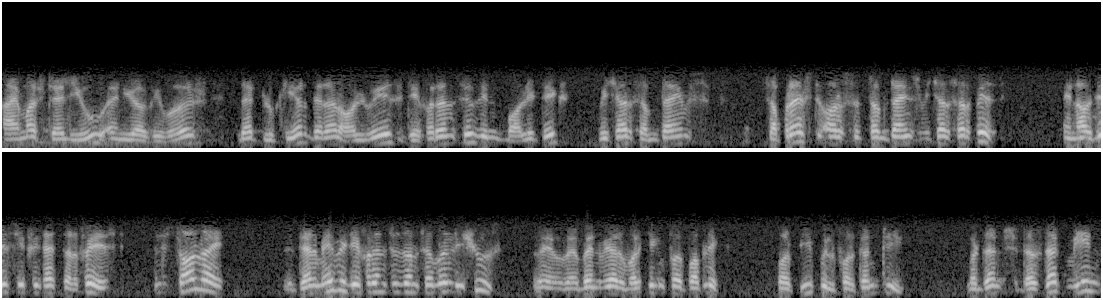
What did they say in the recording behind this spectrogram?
I must tell you and your viewers that look here, there are always differences in politics which are sometimes suppressed or sometimes which are surfaced. And now this, if it has surfaced, it's all right. There may be differences on several issues when we are working for public for people, for country. But then does that mean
